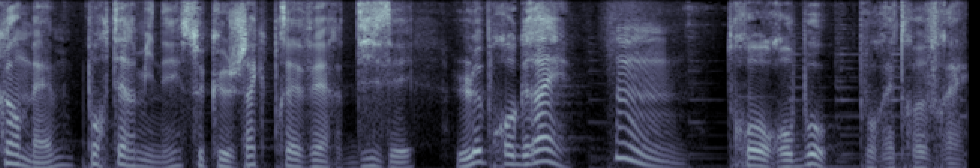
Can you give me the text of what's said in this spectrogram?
quand même, pour terminer, ce que Jacques Prévert disait, le progrès, hmm, trop robot pour être vrai.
